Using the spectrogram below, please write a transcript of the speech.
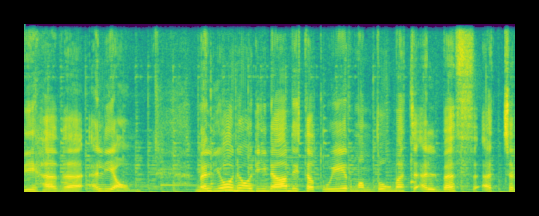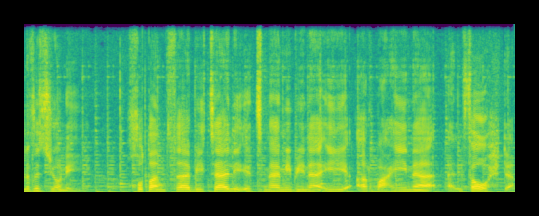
لهذا اليوم. مليون دينار لتطوير منظومة البث التلفزيوني. خطى ثابتة لإتمام بناء أربعين ألف وحدة.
